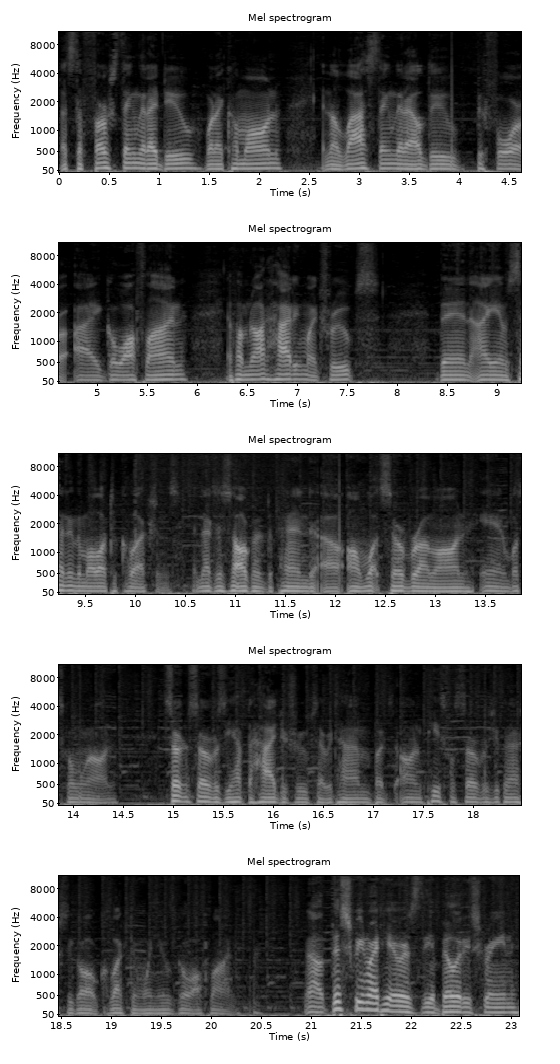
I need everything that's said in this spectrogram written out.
That's the first thing that I do when I come on and the last thing that I'll do before I go offline if I'm not hiding my troops then I am sending them all out to collections and that's just all going to depend uh, on what server I'm on and what's going on. Certain servers you have to hide your troops every time but on peaceful servers you can actually go out collecting when you go offline. Now this screen right here is the ability screen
